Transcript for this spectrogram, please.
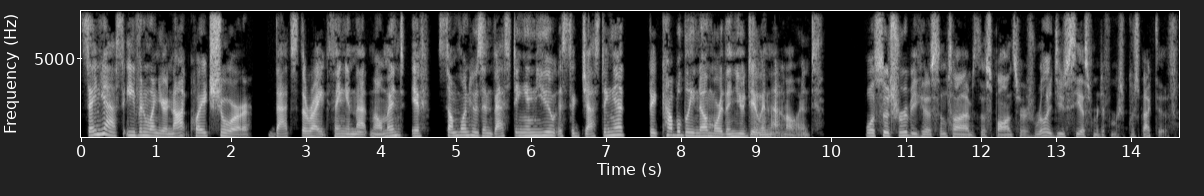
Say yes, even when you're not quite sure that's the right thing in that moment. If someone who's investing in you is suggesting it, they probably know more than you do in that moment. Well, it's so true because sometimes the sponsors really do see us from a different perspective.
